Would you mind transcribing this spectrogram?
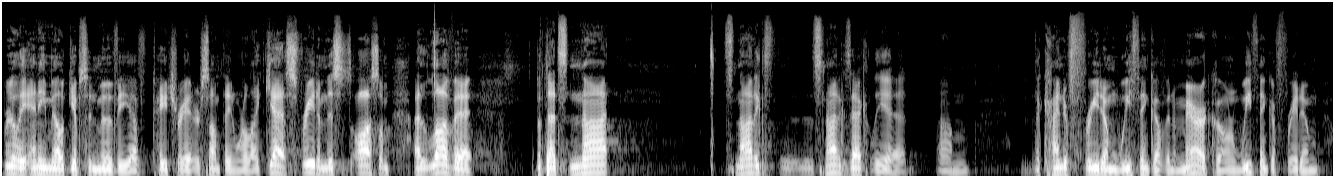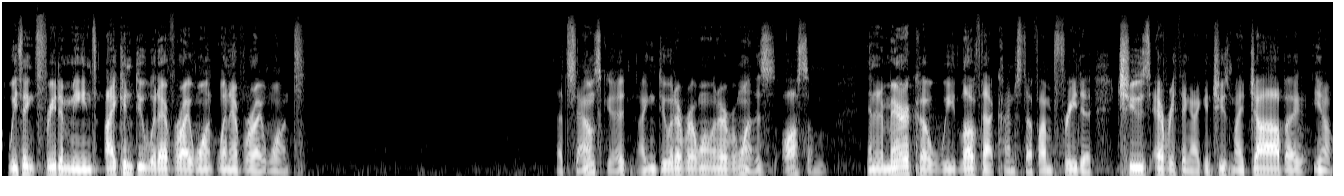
really any Mel Gibson movie of Patriot or something, we're like, yes, freedom, this is awesome, I love it. But that's not, it's not, it's not exactly it. Um, the kind of freedom we think of in America, when we think of freedom, we think freedom means I can do whatever I want whenever I want. That sounds good. I can do whatever I want whenever I want. This is awesome. And in America, we love that kind of stuff. I'm free to choose everything. I can choose my job. I, you know,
